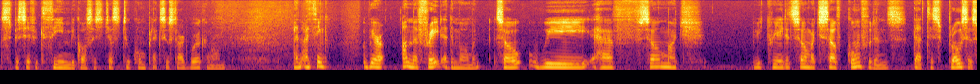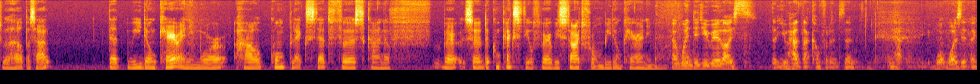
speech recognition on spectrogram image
specific theme because it's just too complex to start working on. And i think we're unafraid at the moment. So we have so much we created so much self-confidence that this process will help us out that we don't care anymore how complex that first kind of where so the complexity of where we start from we don't care anymore And when did you realise that you had that confidence then? And ha- what was it that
